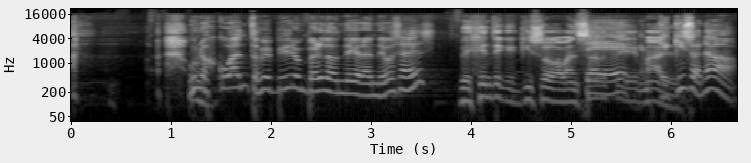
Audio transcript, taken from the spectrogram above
unos cuantos me pidieron perdón de grande, ¿vos sabés? de gente que quiso avanzarte mal. Que quiso no.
